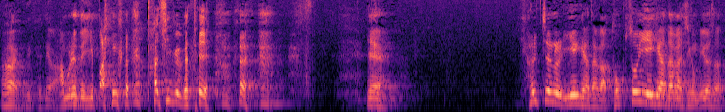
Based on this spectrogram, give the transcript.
아, 내가 아무래도 이게 빠진 거, 빠진 것 같아요. 예. 혈전을 얘기하다가, 독소 얘기하다가 지금 여기서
